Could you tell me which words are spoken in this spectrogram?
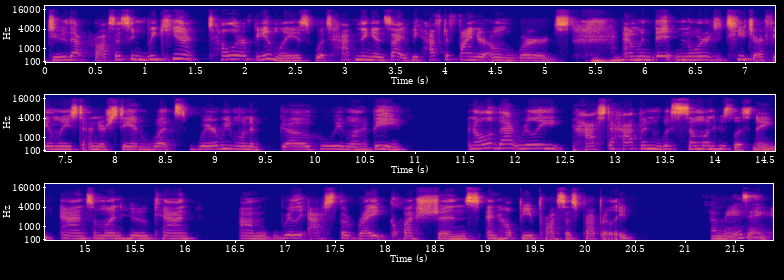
do that processing, we can't tell our families what's happening inside. We have to find our own words, mm-hmm. and when they, in order to teach our families to understand what's where we want to go, who we want to be, and all of that really has to happen with someone who's listening and someone who can um, really ask the right questions and help you process properly. Amazing.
